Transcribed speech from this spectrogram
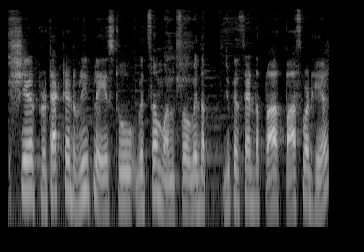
share protected replays to with someone, so with the you can set the password here,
